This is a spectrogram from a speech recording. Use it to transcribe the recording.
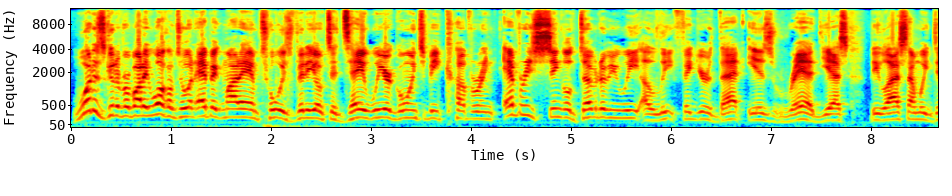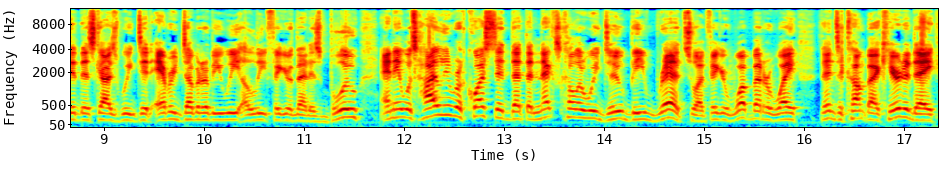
What is good everybody? Welcome to an Epic My Damn Toys video. Today we are going to be covering every single WWE Elite figure that is red. Yes, the last time we did this guys, we did every WWE Elite figure that is blue and it was highly requested that the next color we do be red. So I figured what better way than to come back here today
